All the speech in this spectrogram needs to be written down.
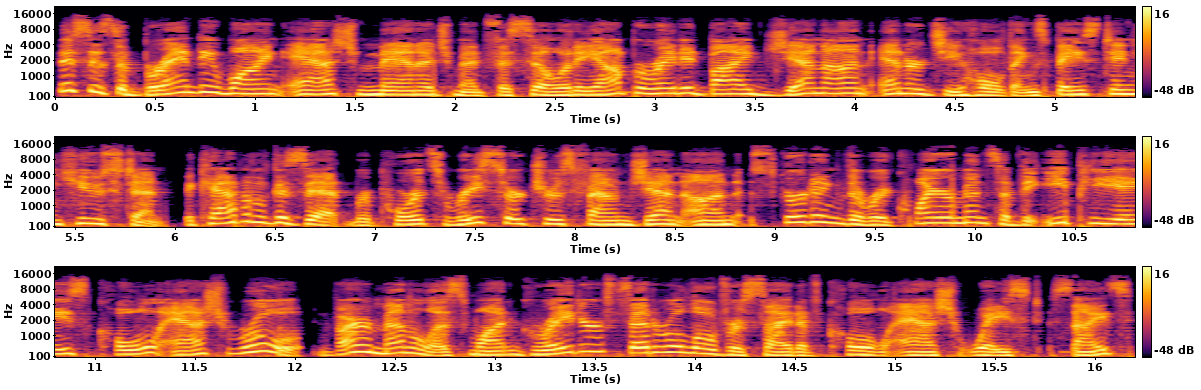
This is a Brandywine Ash Management Facility operated by GenOn Energy Holdings based in Houston. The Capital Gazette reports researchers found GenOn skirting the requirements of the EPA's coal ash rule. Environmentalists want greater federal oversight of coal ash waste sites,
